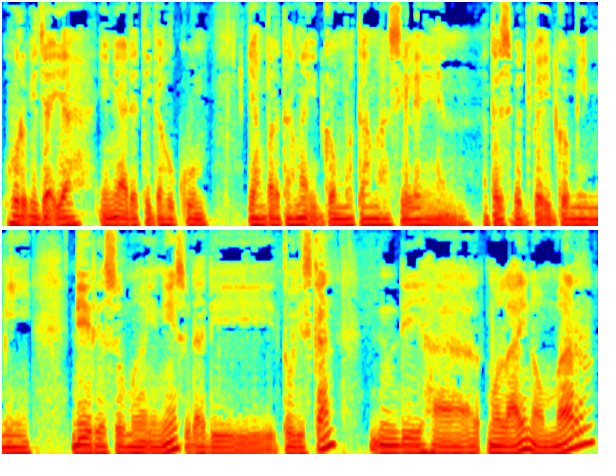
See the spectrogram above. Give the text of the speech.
huruf hijaiyah ini ada tiga hukum. Yang pertama idgom mutamasilen atau disebut juga idgom mimi. Di resume ini sudah dituliskan di mulai nomor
